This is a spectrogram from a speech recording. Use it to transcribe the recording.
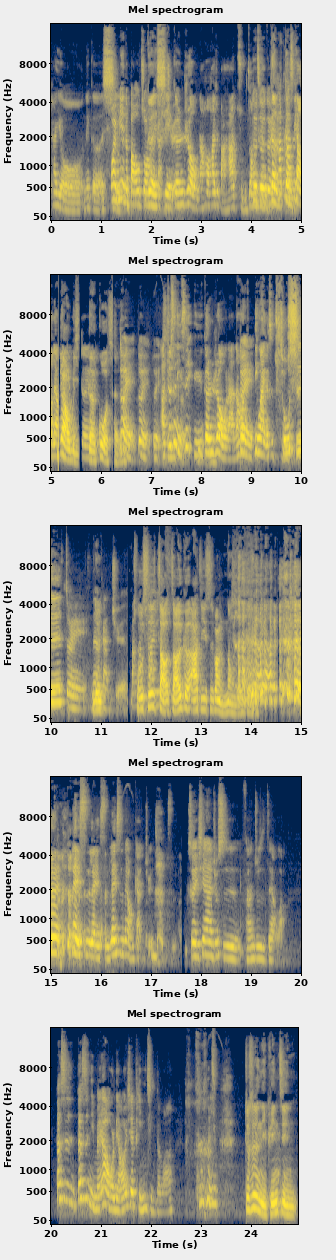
它有那个外面的包装的对血跟肉，然后它就把它组装对成更更漂亮料理的过程，，对对对啊，就是你是鱼跟肉啦，然后另外一个是厨师师，，对那个感觉，厨师找找一个阿基师帮你弄的，对。对，类似类似类似那种感觉这样子。所以现在就是反正就是这样了。但是但是你们要我聊一些瓶颈的吗？就是你瓶颈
